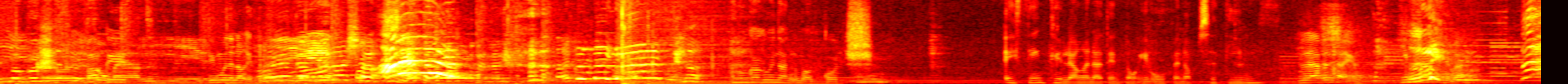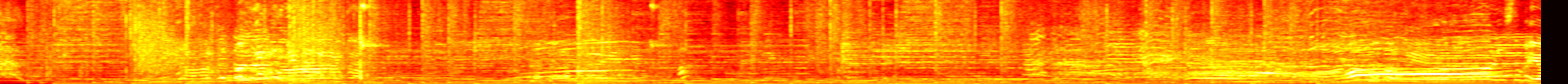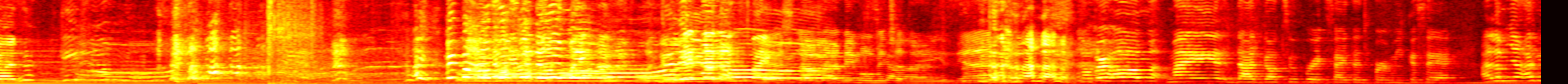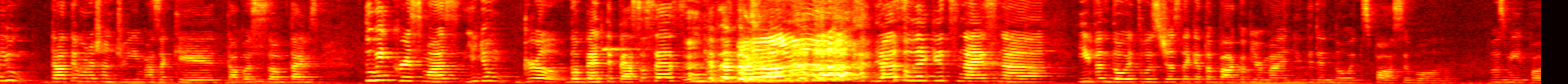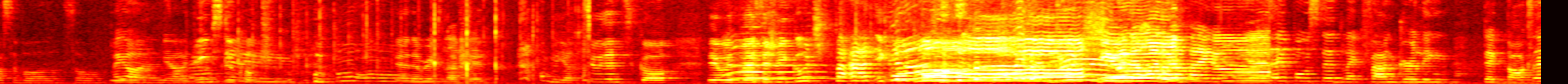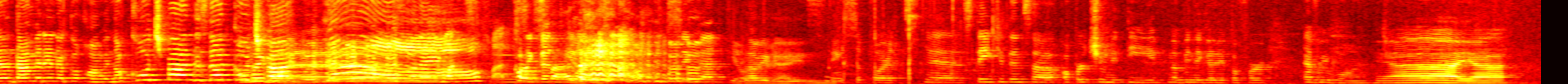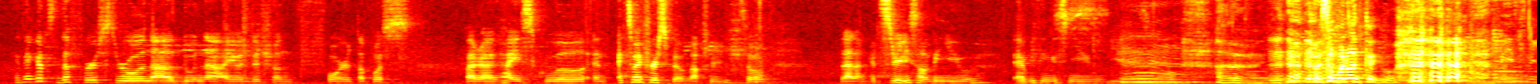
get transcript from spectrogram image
Bakit? Hindi mo na lang itry. Anong gagawin natin about coach? Think kailangan natin tong i-open up sa team. Lalaban tayo. Yung ba, di ba? Gusto No, pero um, my dad got super excited for me kasi alam niya, alam yung dati mo na siyang dream as a kid. Tapos sometimes, tuwing Christmas, yun yung girl, the 20 pesos says. Give them to Yeah, so like it's nice na even though it was just like at the back of your mind, you didn't know it's possible. It was made possible. So, ayun. Yeah, So, dreams do come okay. true. Oo. Yeah, never Love expected. it. Umiyak. Students ko, they would message me, Coach Pat, ikaw TikToks and ang dami rin nagko-comment na, Coach Pat, is that Oh Coach my Pat? God. Yeah. Like, Hotspot. Hotspot. Sikat yun. Sikat yun. Love you guys. Thanks, support. yes, thank you din sa opportunity na binigay nito for everyone. Yeah, yeah. I think it's the first role na I'll do na I audition for. Tapos, parang high school. And it's my first film, actually. So, wala lang. It's really something new. Everything is new. Yes. Basta manood kayo. please, please.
